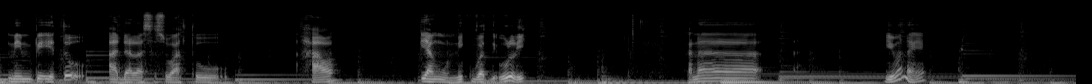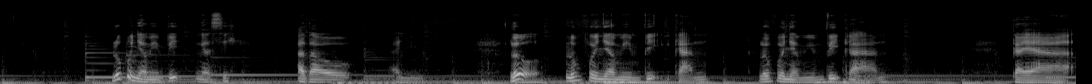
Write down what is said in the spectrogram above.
mimpi itu adalah sesuatu hal yang unik buat diulik. Karena gimana ya? Lu punya mimpi nggak sih? Atau anjing? Lu lu punya mimpi kan? Lu punya mimpi kan? Kayak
